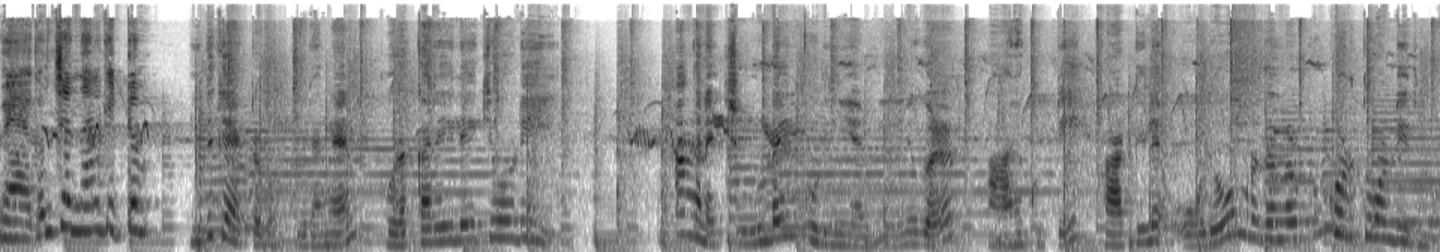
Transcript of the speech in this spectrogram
വേഗം ചെന്നാൽ കിട്ടും. ഇത് കേട്ടതും ഇരങ്ങൻ പുഴക്കരയിലേക്ക് ഓടി. അങ്ങനെ ചൂണ്ടയിൽ കുടുങ്ങിയ മീനുകൾ ആനക്കുട്ടി കാട്ടിലെ ഓരോ മൃഗങ്ങൾക്കും കൊടുത്തുകൊണ്ടിരുന്നു.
